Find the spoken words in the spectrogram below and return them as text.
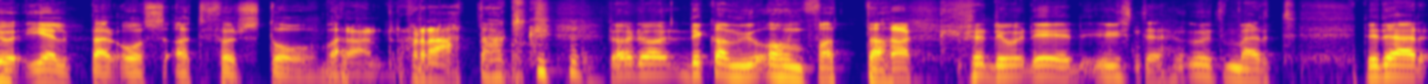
hjälper oss att förstå varandra. Bra, tack! Då, då, det kan vi omfatta. Tack. Det, det, just det, utmärkt. Det där,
